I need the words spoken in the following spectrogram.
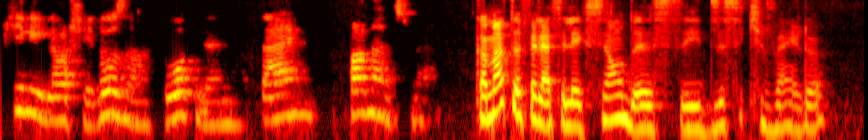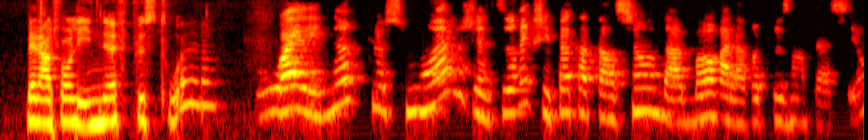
puis les lâcher là dans le bois, puis dans la montagne, pendant une semaine. Comment tu as fait la sélection de ces dix écrivains-là? Ben, dans le fond, les neuf plus toi, là? Ouais, les neuf plus moi, je dirais que j'ai fait attention d'abord à la représentation.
